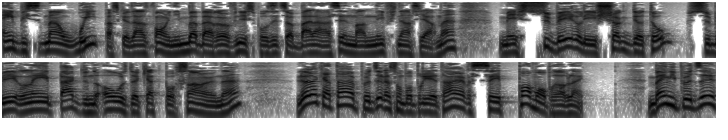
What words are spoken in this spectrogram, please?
implicitement oui, parce que dans le fond, un immeuble à revenu est supposé de se balancer un moment donné financièrement, mais subir les chocs de taux, subir l'impact d'une hausse de 4 en un an, le locataire peut dire à son propriétaire, c'est pas mon problème. Même il peut dire,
